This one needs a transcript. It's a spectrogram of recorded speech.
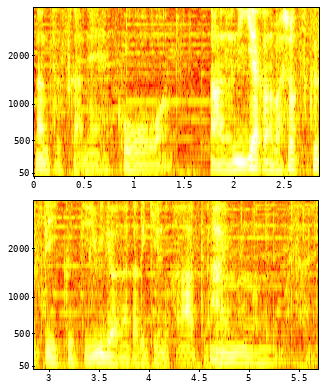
なんつうんですかねこうあの賑やかな場所を作っていくっていう意味ではなんかできるのかなって、はい、うん。思ってます、はい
